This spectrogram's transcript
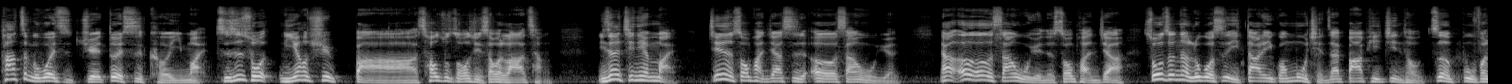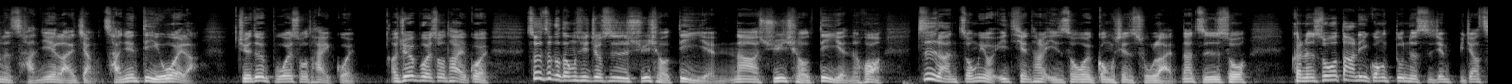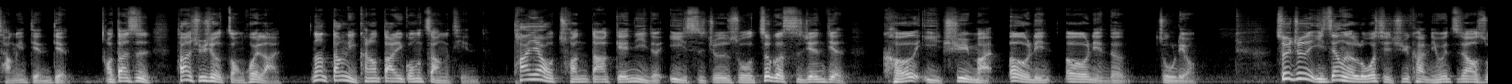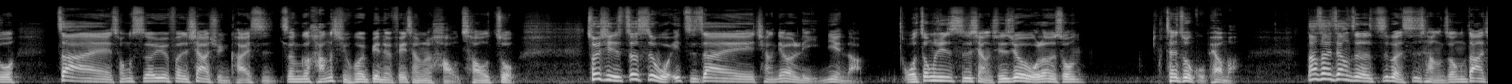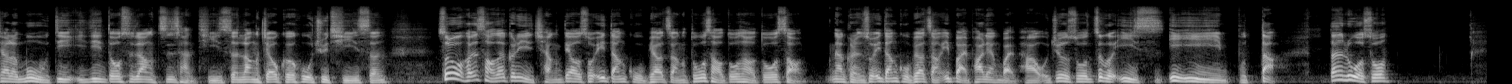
它这个位置绝对是可以买，只是说你要去把操作周期稍微拉长。你在今天买，今天的收盘价是二二三五元，那二二三五元的收盘价，说真的，如果是以大力光目前在八 P 镜头这部分的产业来讲，产业地位啦，绝对不会说太贵。啊，绝对不会说太贵，所以这个东西就是需求递延。那需求递延的话，自然总有一天它的营收会贡献出来。那只是说，可能说大力光蹲的时间比较长一点点哦，但是它的需求总会来。那当你看到大力光涨停，它要传达给你的意思就是说，这个时间点可以去买二零二二年的主流。所以就是以这样的逻辑去看，你会知道说。在从十二月份下旬开始，整个行情会变得非常的好操作，所以其实这是我一直在强调的理念啦。我中心思想其实就我认为说，在做股票嘛，那在这样子的资本市场中，大家的目的一定都是让资产提升，让交割户去提升。所以我很少在跟你强调说，一档股票涨多少多少多少，那可能说一档股票涨一百趴两百趴，我就是说这个意思意义不大。但是如果说，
